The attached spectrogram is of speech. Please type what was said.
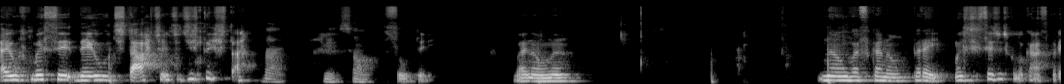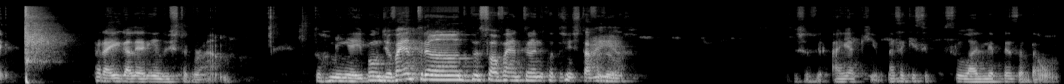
Aí eu comecei, dei o start antes de testar. Vai, só. Soltei. Vai não, né? Não, vai ficar não. Peraí. Mas se a gente colocasse, peraí. Peraí, galerinha do Instagram. Turminha aí. Bom dia. Vai entrando, o pessoal vai entrando enquanto a gente tá fazendo. Aí, Deixa eu ver. Aí aqui. Mas aqui esse celular ele é pesadão.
